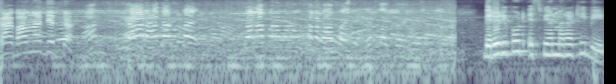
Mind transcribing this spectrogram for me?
काय भाव नाही देत का? चार हजार रुपये टनाप्रमाणे उसाला भाव पाहिजे bureau report S Marathi Beed.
